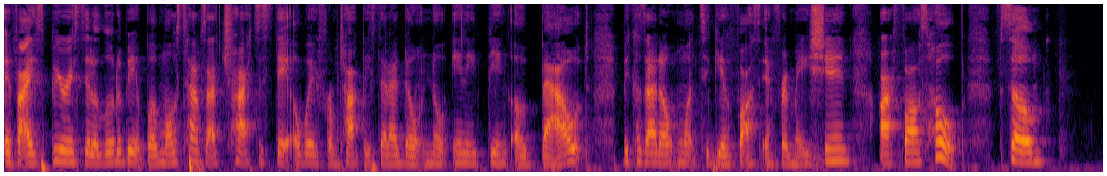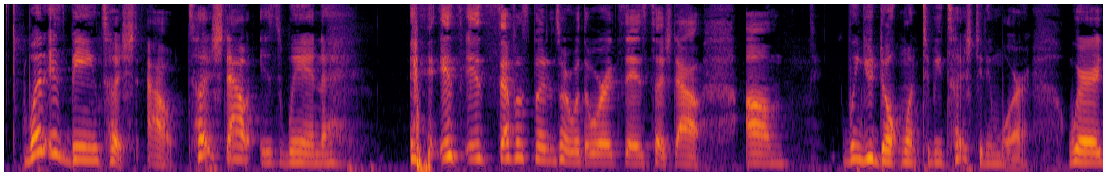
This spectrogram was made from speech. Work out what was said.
if I experienced it a little bit, but most times I try to stay away from topics that I don't know anything about because I don't want to give false information or false hope. So, what is being touched out? Touched out is when it's it's self-explanatory what the word says touched out. Um when you don't want to be touched anymore, where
